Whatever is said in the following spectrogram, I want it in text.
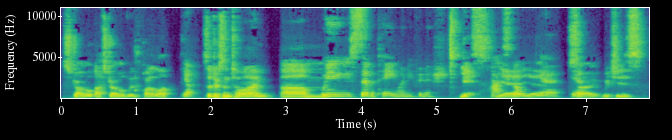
struggled. I struggled with quite a lot. Yeah. So it took some time. Um, Were you 17 when you finished yes. high yeah, school? yeah. yeah. So which is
